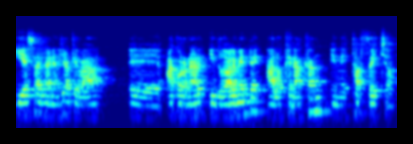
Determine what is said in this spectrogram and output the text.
Y esa es la energía que va eh, a coronar indudablemente a los que nazcan en esta fecha,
